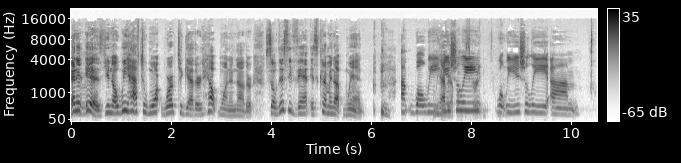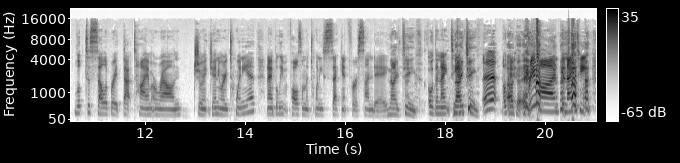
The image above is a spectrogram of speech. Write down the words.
And it is, you know, we have to wa- work together and help one another. So this event is coming up when? Um, well, we, We have it up on the usually, screen. well, we usually um, look to celebrate that time around January 20th, and I believe it falls on the 22nd for a Sunday. 19th. Oh, the 19th? 19th. Eh, okay. Okay. rewind, the 19th.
